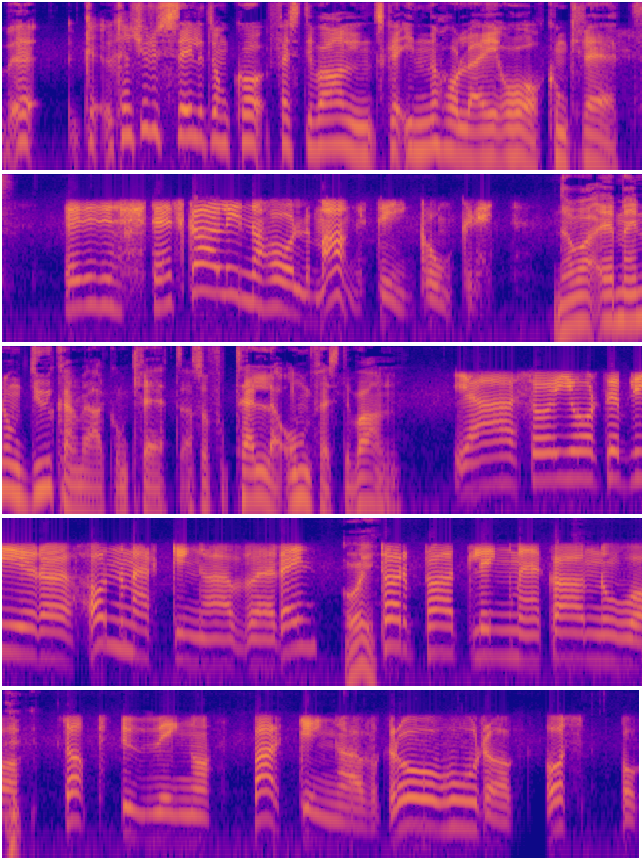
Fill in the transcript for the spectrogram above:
øh, kan ikke du si litt om hva festivalen skal inneholde i år, konkret? Eh, Den skal inneholde mange ting konkret. Nei, jeg mener om du kan være konkret, altså fortelle om festivalen. Ja, så i år det blir uh, håndmerking av rein, tørrpadling med kano og soppstuing og sparking av gråhor og osp og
